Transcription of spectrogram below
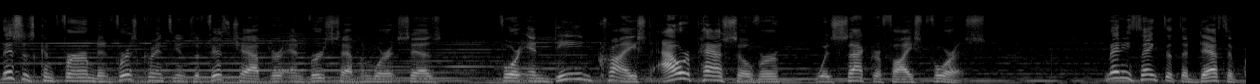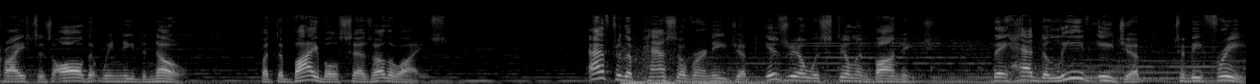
This is confirmed in 1 Corinthians, the fifth chapter, and verse 7, where it says, For indeed Christ, our Passover, was sacrificed for us. Many think that the death of Christ is all that we need to know, but the Bible says otherwise. After the Passover in Egypt, Israel was still in bondage. They had to leave Egypt to be free.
